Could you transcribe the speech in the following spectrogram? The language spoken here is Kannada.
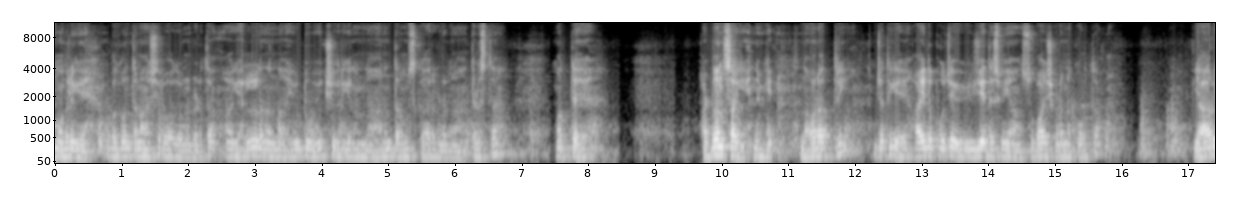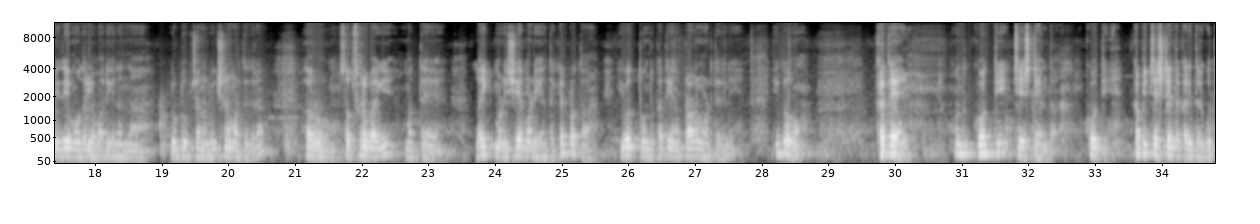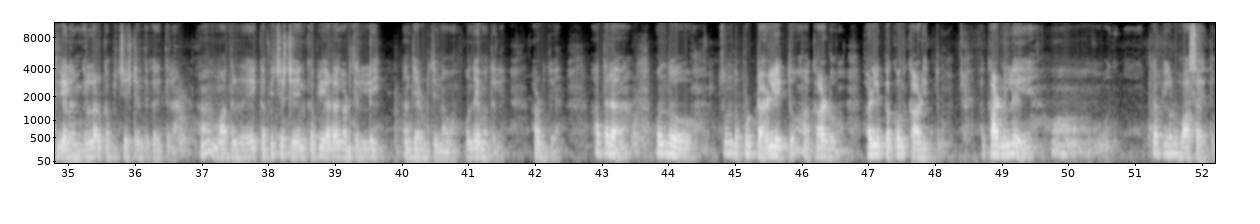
ಮೊದಲಿಗೆ ಭಗವಂತನ ಆಶೀರ್ವಾದವನ್ನು ಬೇಡ್ತಾ ಹಾಗೆ ಎಲ್ಲ ನನ್ನ ಯೂಟ್ಯೂಬ್ ವೀಕ್ಷಕರಿಗೆ ನನ್ನ ಅನಂತ ನಮಸ್ಕಾರಗಳನ್ನು ತಿಳಿಸ್ತಾ ಮತ್ತು ಅಡ್ವಾನ್ಸ್ ಆಗಿ ನಿಮಗೆ ನವರಾತ್ರಿ ಜೊತೆಗೆ ಆಯುಧ ಪೂಜೆ, ವಿಜಯದಶಮಿಯ ಶುಭಾಶಯಗಳನ್ನು ಕೋರ್ತಾ ಯಾರು ಇದೇ ಮೊದಲನೇ ಬಾರಿಗೆ ನನ್ನ ಯೂಟ್ಯೂಬ್ ಚಾನಲ್ ವೀಕ್ಷಣೆ ಮಾಡ್ತಿದ್ದೀರ, ಅವರು ಸಬ್ಸ್ಕ್ರೈಬ್ ಆಗಿ ಮತ್ತು ಲೈಕ್ ಮಾಡಿ ಶೇರ್ ಮಾಡಿ ಅಂತ ಕೇಳ್ಕೊಳ್ತಾ ಇವತ್ತು ಒಂದು ಕಥೆಯನ್ನು ಪ್ರಾರಂಭ ಮಾಡ್ತಾಯಿದ್ದೀನಿ ಇದು ಕತೆ ಒಂದು ಕೋತಿ ಚೇಷ್ಟೆ ಅಂತ. ಕೋತಿ, ಕಪಿ ಚೇಷ್ಟೆ ಅಂತ ಕರೀತಾರೆ. ಗೊತ್ತಿದೆಯಲ್ಲ ನಿಮಗೆಲ್ಲರೂ ಕಪಿ ಚೇಷ್ಟೆ ಅಂತ ಕರೀತೀರ? ಹಾಂ, ಮಾತಲ್ಲ, ಏ, ಕಪಿ ಚೇಷ್ಟೆ, ಏನು ಕಪಿ ಆಡ್ದಂಗೆ ಆಡ್ತಿರಲಿ? ಅಂತ ಹೇಳ್ಬಿಡ್ತೀವಿ ನಾವು, ಒಂದೇ ಮಾತಲ್ಲಿ ಆಡ್ತೀವಿ ಆ ಥರ ಒಂದು ಸುಂದ ಪುಟ್ಟ ಹಳ್ಳಿ ಇತ್ತು, ಆ ಕಾಡು, ಹಳ್ಳಿ ಪಕ್ಕ ಒಂದು ಕಾಡಿತ್ತು ಆ ಕಾಡಿನಲ್ಲಿ ಕಪಿಗಳು ವಾಸ ಇತ್ತು.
